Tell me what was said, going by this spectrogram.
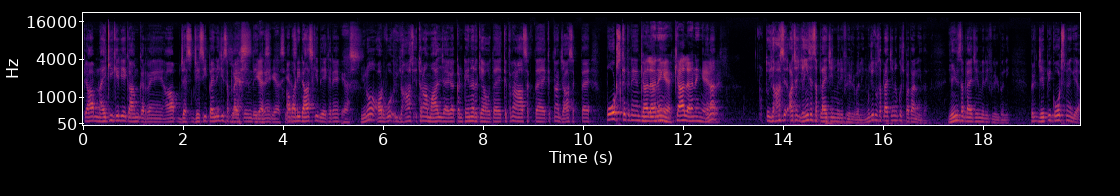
کہ آپ نائکی کے لیے کام کر رہے ہیں آپ جیسے جے سی پینی کی سپلائی چین دیکھ رہے ہیں آپ اڈیڈاس کی دیکھ رہے ہیں یو نو اور وہ یہاں سے اتنا مال جائے گا کنٹینر کیا ہوتا ہے کتنا آ سکتا ہے کتنا جا سکتا ہے پورٹس کتنے ہیں کیا لرننگ ہے کیا لرننگ ہے نا؟ تو یہاں سے اچھا یہیں سے سپلائی چین میری فیلڈ بنی۔ مجھے تو سپلائی چین میں کچھ پتا نہیں تھا۔ یہیں سے سپلائی چین میری فیلڈ بنی۔ پھر جے پی کوٹس میں گیا۔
